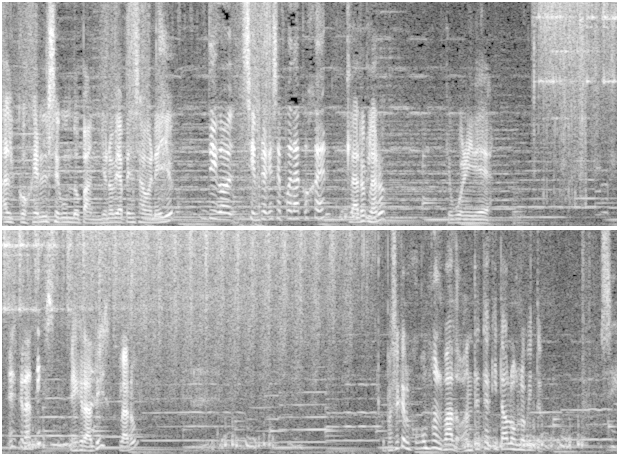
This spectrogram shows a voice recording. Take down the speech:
al coger el segundo pan. Yo no había pensado en ello. Digo, siempre que se pueda coger, Claro, claro. Qué buena idea. es gratis. ¿Es gratis? Claro. Lo que pasa es que el juego es malvado. Antes te ha quitado los globitos. Sí.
